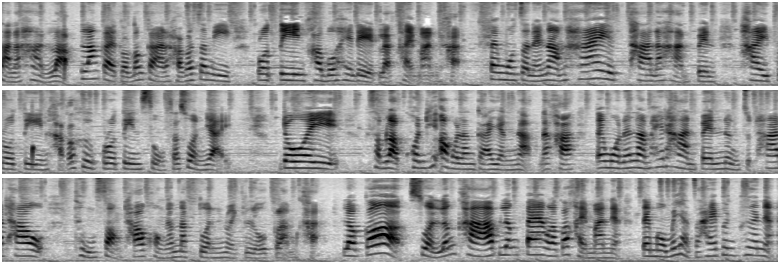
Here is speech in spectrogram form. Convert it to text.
สารอาหารหลักร่างกายเราต้องการนะคะก็จะมีโปรตีนคาร์โบไฮเดรตและไขมันค่ะแตงโมจะแนะนำให้ทานอาหารเป็นไฮโปรตีนค่ะ ก็คือโปรตีนสูงซะส่วนใหญ่ โดยสำหรับคนที่ออกกำลังกายอย่างหนักนะคะ แตงโมแนะนำให้ทานเป็น 1.5 เท่าถึง 2 เท่าของน้ำหนักตัวในหน่วยกิโลกรัมค่ะ แล้วก็ส่วนเรื่องคาร์บเรื่องแป้งแล้วก็ไขมันเนี่ยแตงโมไม่อยากจะให้เพื่อนๆเนี่ย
